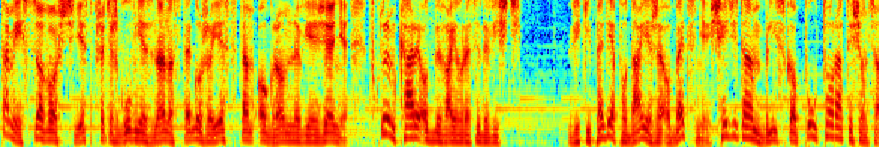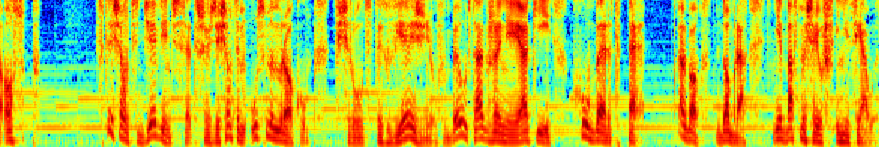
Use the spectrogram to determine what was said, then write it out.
Ta miejscowość jest przecież głównie znana z tego, że jest tam ogromne więzienie, w którym kary odbywają recydywiści. Wikipedia podaje, że obecnie siedzi tam blisko półtora tysiąca osób. W 1968 roku wśród tych więźniów był także niejaki Hubert P. Albo dobra, nie bawmy się już w inicjały.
